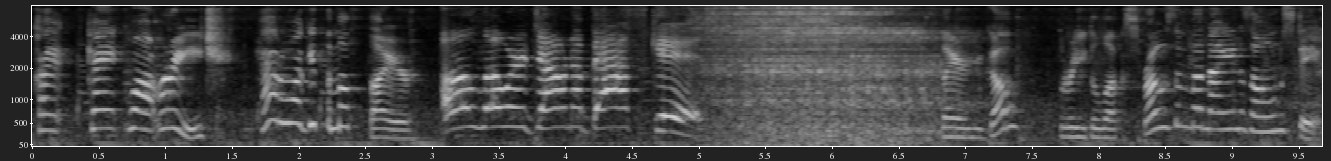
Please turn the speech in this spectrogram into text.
can't, can't quite reach. How do I get them up there? I'll lower down a basket. There you go. Three deluxe frozen bananas on a stick.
